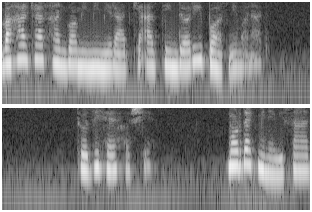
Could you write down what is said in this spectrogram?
و هر کس هنگامی می میرد که از دینداری باز می ماند. توضیح هاشیه مردک می نویسد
